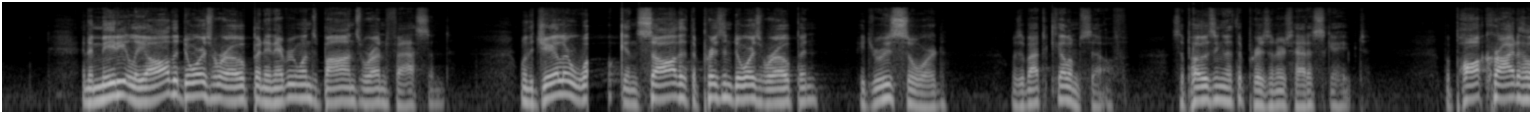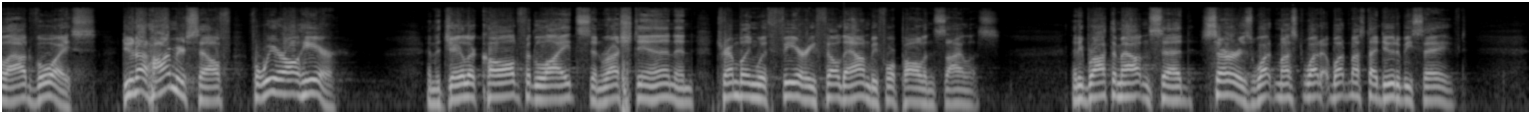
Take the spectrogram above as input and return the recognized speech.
And immediately all the doors were open and everyone's bonds were unfastened. When the jailer woke and saw that the prison doors were open, he drew his sword, was about to kill himself, supposing that the prisoners had escaped. But Paul cried with a loud voice, Do not harm yourself, for we are all here. And the jailer called for the lights and rushed in, and trembling with fear, he fell down before Paul and Silas. Then he brought them out and said, Sirs, what must, what, what must I do to be saved?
